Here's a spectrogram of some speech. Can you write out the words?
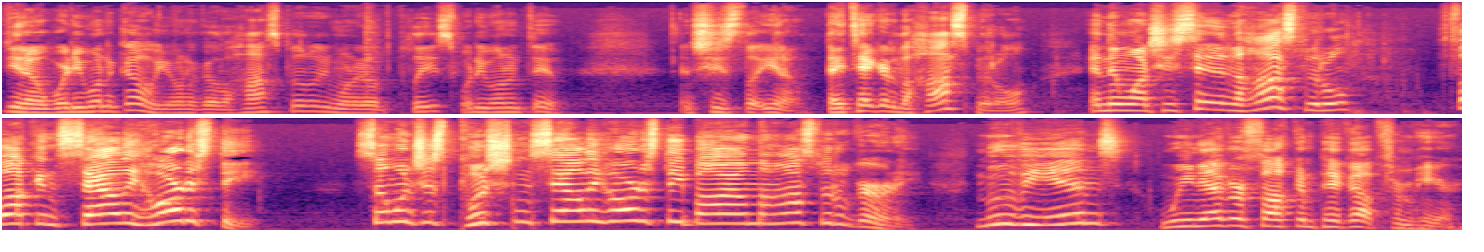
you know, where do you want to go? You want to go to the hospital? You want to go to the police? What do you want to do? And she's, you know, they take her to the hospital, and then while she's sitting in the hospital, fucking Sally Hardesty, someone's just pushing Sally Hardesty by on the hospital gurney. Movie ends. We never fucking pick up from here.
